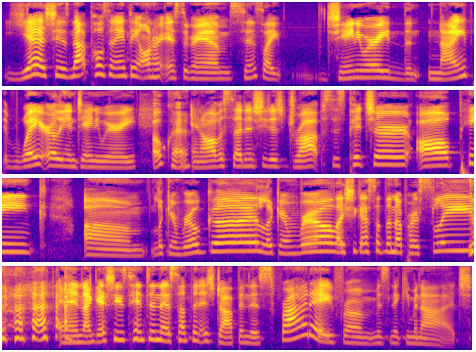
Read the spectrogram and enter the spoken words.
yeah, she has not posted anything on her Instagram since like January the 9th, way early in January. Okay. And all of a sudden she just drops this picture, all pink, um, looking real good, looking real like she got something up her sleeve. and I guess she's hinting that something is dropping this Friday from Miss Nicki Minaj.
